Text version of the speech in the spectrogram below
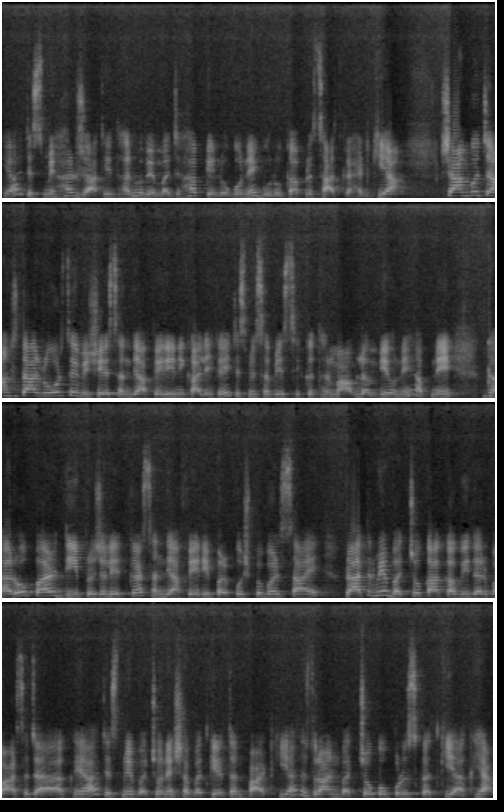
गया, जिसमें हर जाति, धर्म व मज़हब के लोगों ने गुरु का प्रसाद ग्रहण किया। शाम को चांगतार रोड से विशेष संध्या फेरी निकाली गई, जिसमें सभी सिख धर्मावलंबियों ने अपने घरों पर दीप प्रज्वलित कर संध्या फेरी पर पुष्प बरसाए। रात्रि में बच्चों का कवि दरबार सजाया गया, जिसमें बच्चों ने शब्द कीर्तन पाठ किया। इस दौरान बच्चों को पुरस्कृत किया गया।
